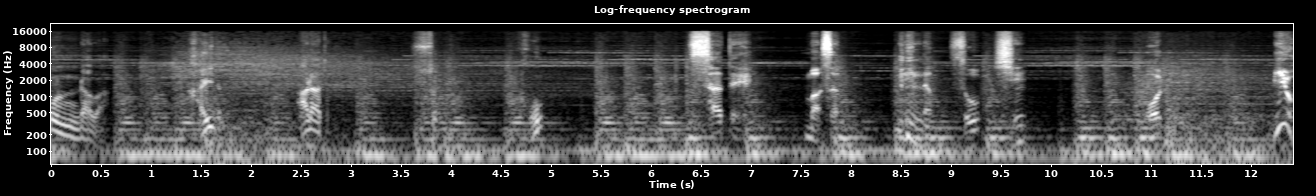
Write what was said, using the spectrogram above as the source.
コンらは階段新たそこ？さてマサみんなそうしん？おい見よ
